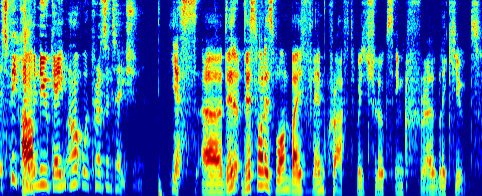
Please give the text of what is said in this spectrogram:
Speaking I'll... of a new game, artwork presentation. Yes, uh, this, this one is won by Flamecraft, which looks incredibly cute.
